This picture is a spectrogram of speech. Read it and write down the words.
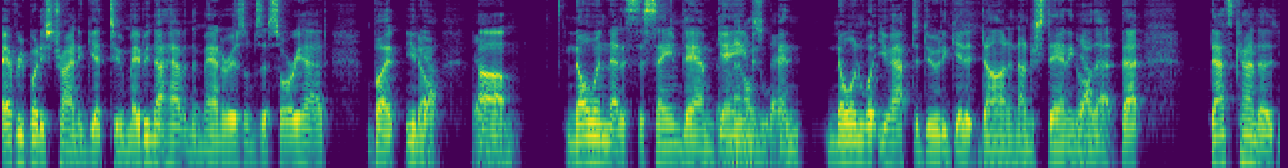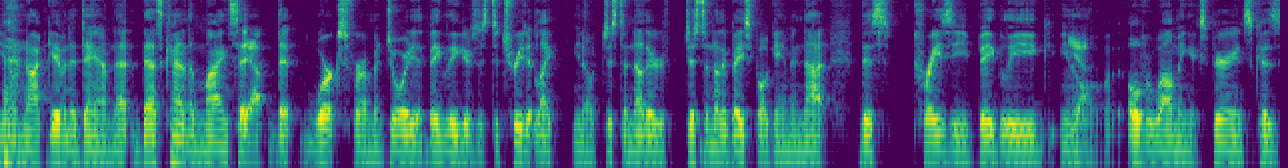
everybody's trying to get to. Maybe not having the mannerisms that Sori had, but you know, Yeah, yeah. um, knowing that it's the same damn game and, and knowing what you have to do to get it done and understanding all that, that, that's kind of you know not giving a damn. That that's kind of the mindset Yep. that works for a majority of big leaguers is to treat it like you know just another just another baseball game and not this crazy big league you know overwhelming experience. Because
